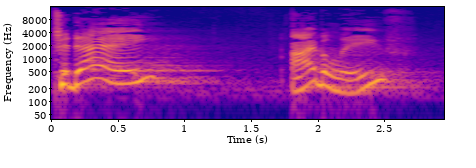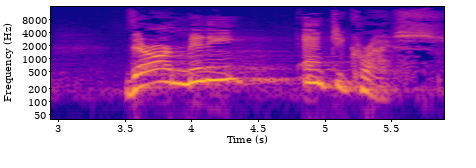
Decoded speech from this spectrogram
Today, I believe there are many antichrists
